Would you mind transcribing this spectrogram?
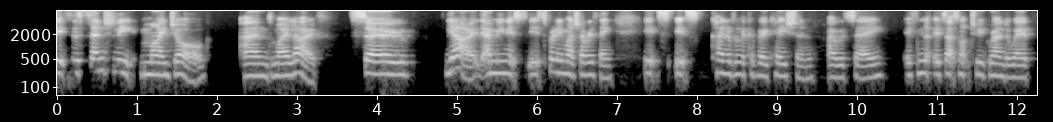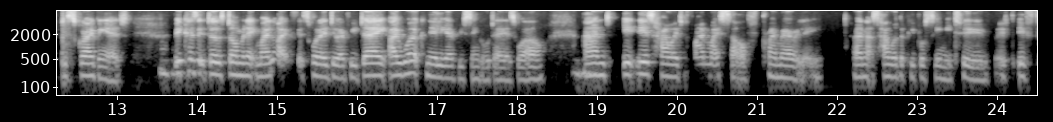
It's essentially my job and my life. So yeah, I mean it's it's pretty much everything. It's it's kind of like a vocation, I would say. If if that's not too grand a way of describing it, mm-hmm. because it does dominate my life. It's what I do every day. I work nearly every single day as well, mm-hmm. and it is how I define myself primarily and that's how other people see me too. If, if,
